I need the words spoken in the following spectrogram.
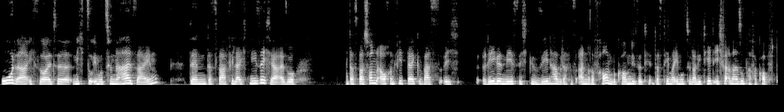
Oder ich sollte nicht so emotional sein, denn das war vielleicht nie sicher. Also das war schon auch ein Feedback, was ich regelmäßig gesehen habe, dass es andere Frauen bekommen, diese, das Thema Emotionalität. Ich war immer super verkopft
